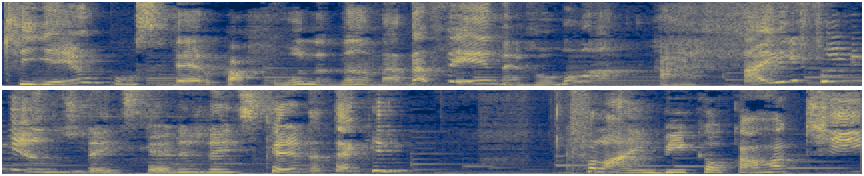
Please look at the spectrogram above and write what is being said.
que eu considero cafuna. Não, nada a ver, né? Vamos lá. Ah. Aí ele foi minhando direita, esquerda, direita, esquerda, até que ele falou: ah, embica o carro aqui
